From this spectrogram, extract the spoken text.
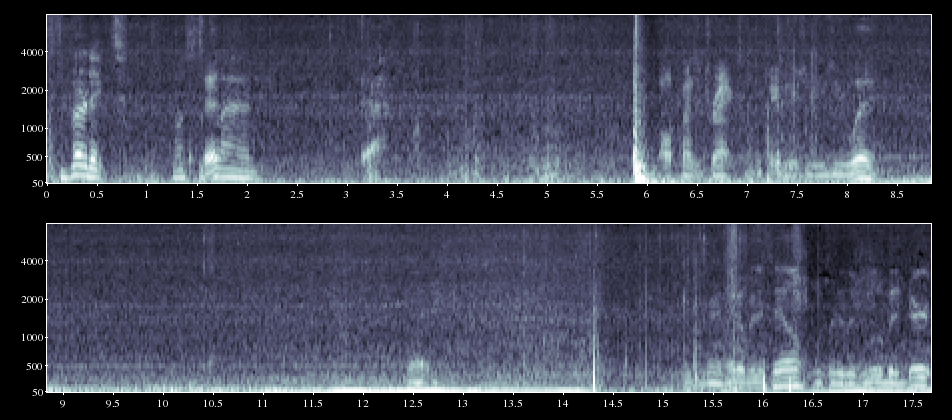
What's the verdict? What's the That's it? plan? Yeah. All kinds of tracks. Maybe there's an easier way. But we're gonna head over this hill. Looks like there's a little bit of dirt.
